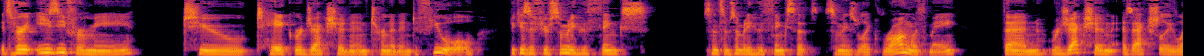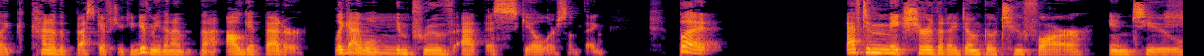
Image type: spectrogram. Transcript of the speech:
it's very easy for me to take rejection and turn it into fuel. Because if you're somebody who thinks, since I'm somebody who thinks that something's like wrong with me, then rejection is actually like kind of the best gift you can give me. Then I'm, that I'll get better. Like mm. I will mm. improve at this skill or something. But I have to make sure that I don't go too far into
